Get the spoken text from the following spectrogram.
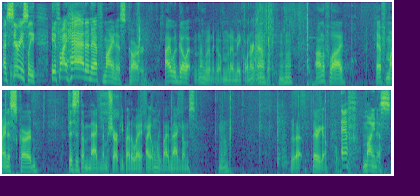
Uh, seriously, if I had an F minus card, I would go. At, I'm going to go. I'm going to make one right now. Mm-hmm. On the fly, F minus card. This is the Magnum Sharpie, by the way. I only buy Magnums. You know. Look at that. There you go. F minus.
